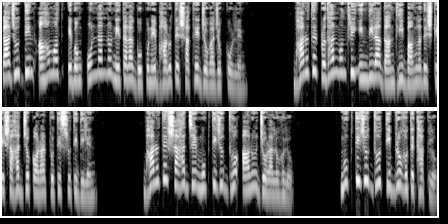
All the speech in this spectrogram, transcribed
তাজউদ্দিন আহমদ এবং অন্যান্য নেতারা গোপনে ভারতের সাথে যোগাযোগ করলেন। ভারতের প্রধানমন্ত্রী ইন্দিরা গান্ধী বাংলাদেশকে সাহায্য করার প্রতিশ্রুতি দিলেন। ভারতের সাহায্যে মুক্তিযুদ্ধ আরও জোরালো হল। মুক্তিযুদ্ধ তীব্র হতে থাকল।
